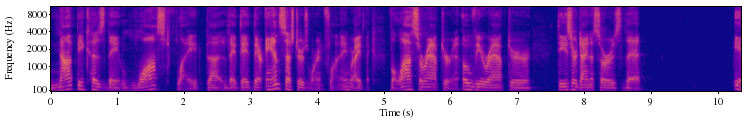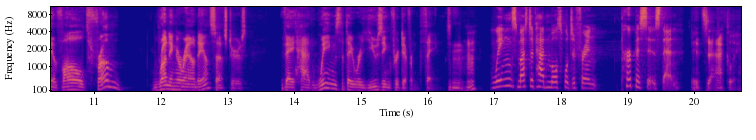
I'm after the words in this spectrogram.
not because they lost flight. Uh, they, they, their ancestors weren't flying, right? Like Velociraptor and Oviraptor. These are dinosaurs that evolved from running around ancestors. They had wings that they were using for different things. hmm Wings must have had multiple different purposes then. Exactly.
